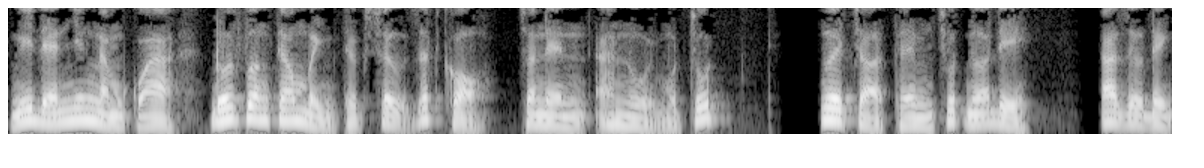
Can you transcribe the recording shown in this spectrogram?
nghĩ đến những năm qua, đối phương theo mình thực sự rất khổ, cho nên an ủi một chút. Ngươi chờ thêm chút nữa đi. Ta dự định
